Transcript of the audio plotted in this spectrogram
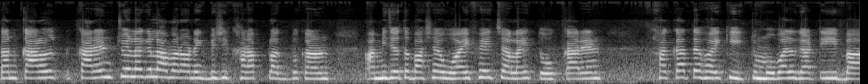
কারণ কারেন্ট চলে গেলে আমার অনেক বেশি খারাপ লাগতো, কারণ আমি যেহেতু বাসায় ওয়াইফাই চালাই, তো কারেন্ট থাকাতে হয় কি একটু মোবাইল ঘাটি বা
